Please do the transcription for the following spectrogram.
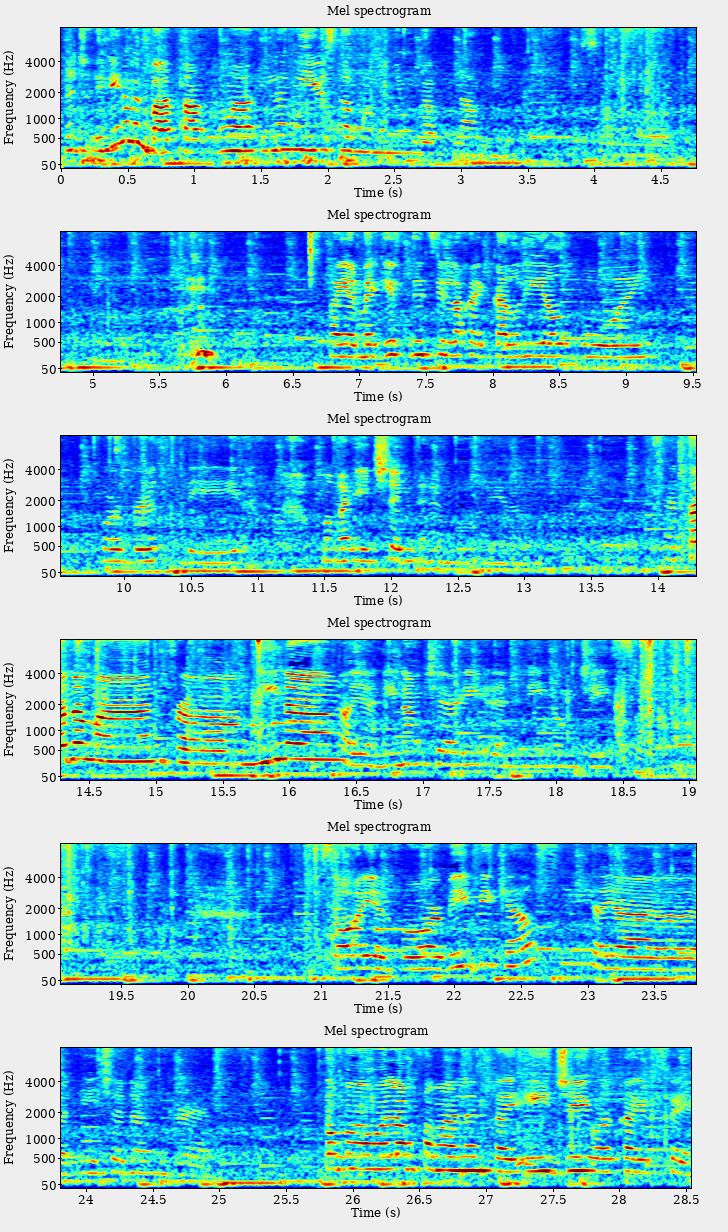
Medyo, hindi naman bata, mga ilang years lang naman yung gap namin. So, ayan, may gift din sila kay Khalil Boy for birthday. Mga H&M. Ayan. Ito naman from Ninang, ayan, Ninang Cherry and Ninong Jason. So, ayan, for baby Kelsey, ayan, H&M dress. Ito, mga walang pangalan kay AJ or kay Faye.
